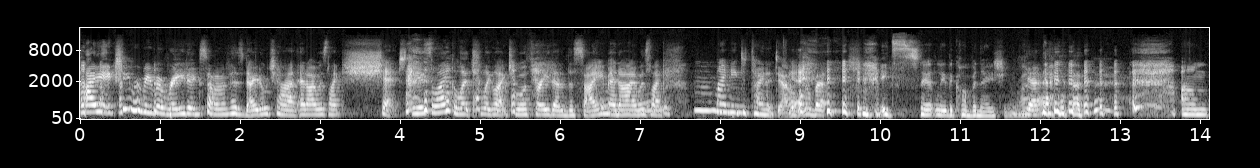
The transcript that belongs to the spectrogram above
I actually remember reading some of his natal chart and I was like, shit, there's like literally like two or three that are the same. And I was like, mm, I need to tone it down a little bit. it's certainly the combination, right? Yeah. Um,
